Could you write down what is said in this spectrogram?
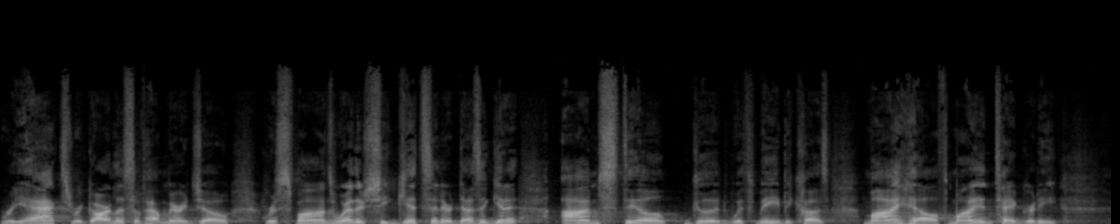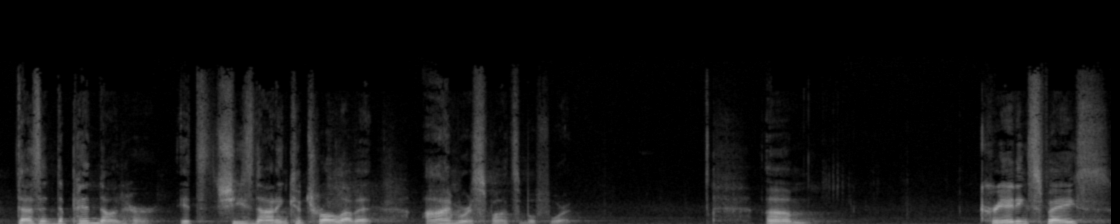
reacts, regardless of how Mary Jo responds, whether she gets it or doesn't get it, I'm still good with me because my health, my integrity doesn't depend on her. It's, she's not in control of it. I'm responsible for it. Um, creating space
